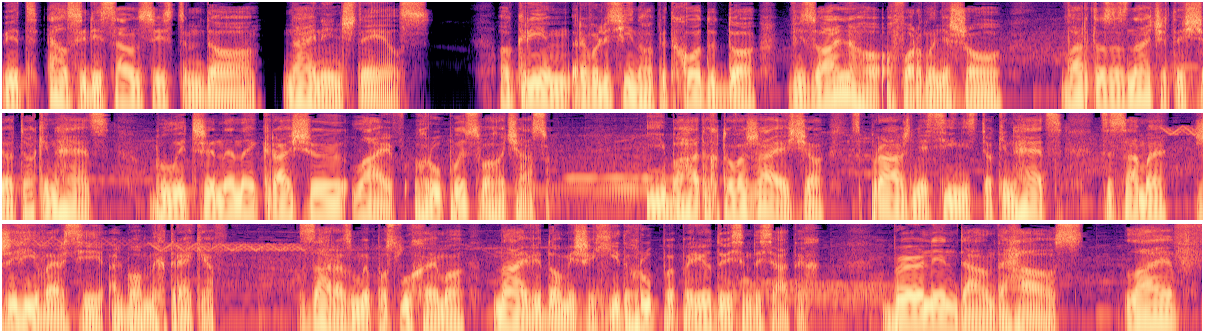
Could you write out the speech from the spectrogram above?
від LCD Sound System до Nine Inch Nails. Окрім революційного підходу до візуального оформлення шоу, варто зазначити, що Talking Heads були чи не найкращою live групою свого часу. І багато хто вважає, що справжня цінність Talking Heads – це саме живі версії альбомних треків. Зараз ми послухаємо найвідоміший хіт групи періоду 80-х Burning Down the House Live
